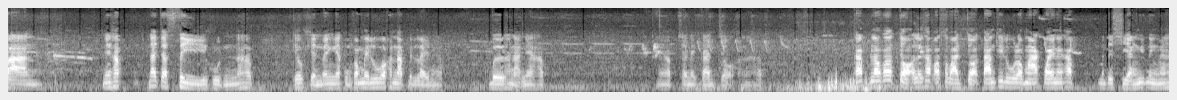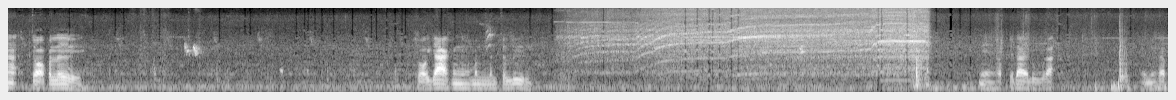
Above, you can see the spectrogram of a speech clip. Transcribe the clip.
ว่านนี่ครับ น่าจะสี่หุ่นนะครับที่เขาเขียนไว้อย่างเงี้ยผมก็ไม่รู้ว่าเขานับเป็นอะไรนะครับ เบอร์ขนาดเนี้ยครับนะครับ ใช้ในการเจาะนะครับ ครับเราก็เจาะเลยครับเอาสว่านเจาะตามที่รูเรามาร์กไว้นะครับ มันจะเฉียงนิดนึงนะฮะเจาะไปเลยเจาะยากนิดนึงมันมันจะลื่นเนี่ยครับจะได้รูละเห็นไหมครับ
